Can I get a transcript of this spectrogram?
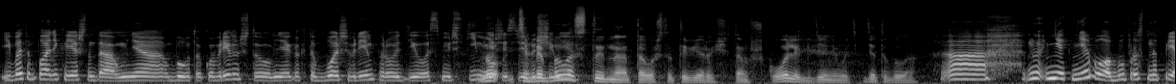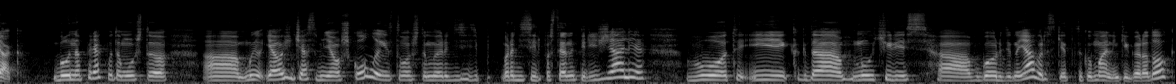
и в этом плане, конечно, да, у меня было такое время, что мне как-то больше времени проводила с мирскими, Ну, нежели с тебе верующими. было стыдно от того, что ты верующий там в школе, где-нибудь, где ты была? А, ну, нет, не было, был просто напряг. Был напряг, потому что а, мы, я очень часто меняла школу из-за того, что мои родители, родители постоянно переезжали, вот, и когда мы учились а, в городе Ноябрьске, это такой маленький городок,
